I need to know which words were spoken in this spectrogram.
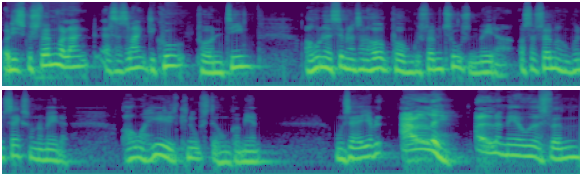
og de skulle svømme hvor langt, altså så langt de kunne på en time. Og hun havde simpelthen sådan håbet på, at hun kunne svømme 1000 meter, og så svømmede hun kun 600 meter. Og hun var helt knust, da hun kom hjem. Hun sagde, jeg vil aldrig, aldrig mere ud at svømme.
